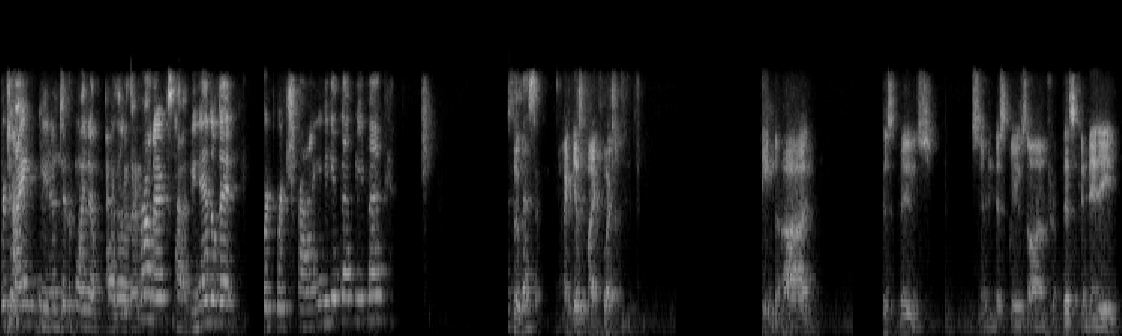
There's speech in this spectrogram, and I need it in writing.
We're trying, you know, to the point of are there other products? How have you handled it? We're, we're trying to get that feedback. So- Listen, I guess my question seemed odd. This moves, assuming this moves on from this committee,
